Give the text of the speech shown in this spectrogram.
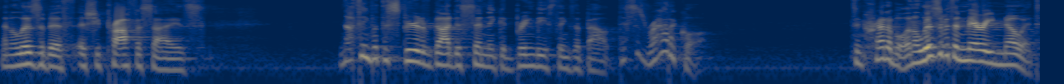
And Elizabeth, as she prophesies, nothing but the Spirit of God descending could bring these things about. This is radical. It's incredible. And Elizabeth and Mary know it.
